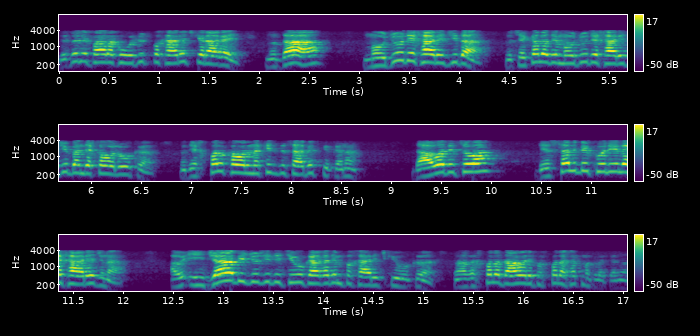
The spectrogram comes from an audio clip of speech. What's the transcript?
د دې لپاره خو وجود په خارج کې راغی نو دا موجود خارجي ده نو چې کله د موجود خارجي باندې قول وکړه نو د خپل قول نقیز د ثابت ک کنه داوه دې څه وه د سلب کلی له خارج نه او ایجاب جزئی دي چې وکړه غدم په خارج کې وکړه نو هغه خپل داوه دې په خپل ختم کړ کنه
